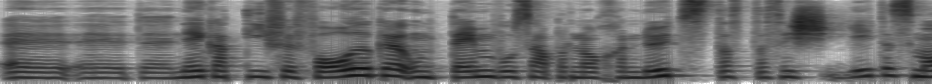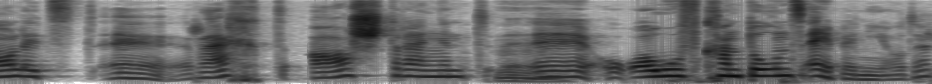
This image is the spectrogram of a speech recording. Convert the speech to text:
äh, äh, den negativen Folgen und dem, was es aber nachher nützt, das, das ist jedes Mal jetzt äh, recht anstrengend, mhm. äh, auch auf Kantonsebene, oder?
